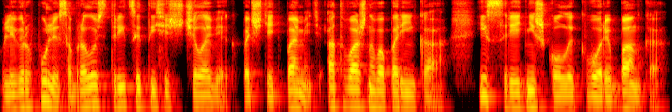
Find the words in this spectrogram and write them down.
В Ливерпуле собралось 30 тысяч человек почтить память отважного паренька из средней школы Квори Банка,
